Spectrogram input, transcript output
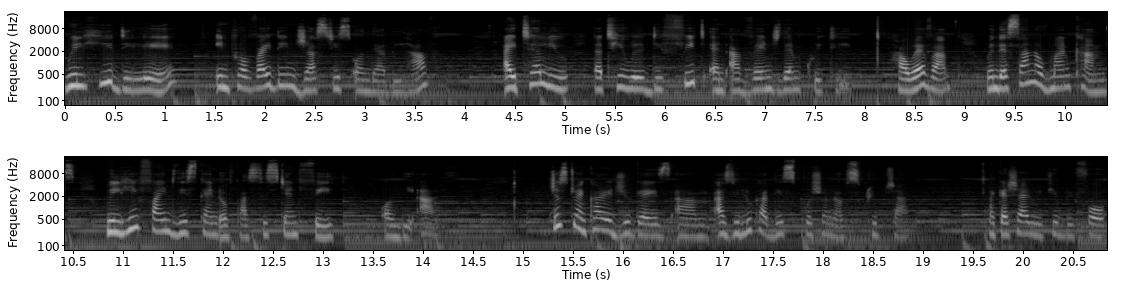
Will he delay in providing justice on their behalf? I tell you that he will defeat and avenge them quickly. However, when the Son of Man comes, will he find this kind of persistent faith on the earth? Just to encourage you guys, um, as you look at this portion of scripture, like I shared with you before,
